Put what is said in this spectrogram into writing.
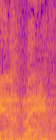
Till blast.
